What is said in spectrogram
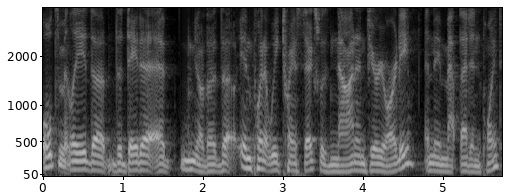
Ultimately, the, the data at, you know, the, the endpoint at week 26 was non inferiority, and they met that endpoint.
